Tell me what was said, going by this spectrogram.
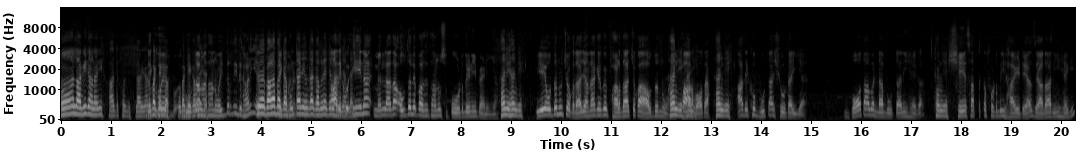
ਹਾਂ ਲੱਗ ਹੀ ਜਾਣਾ ਜੀ। ਆ ਦੇਖੋ ਜੀ ਲੱਗ ਜਾਣਾ। ਵੱਡੇ ਵੱਡੇ ਬੂਟਾ ਗਮਲੇ ਮੈਂ ਤੁਹਾਨੂੰ ਇੱਧਰ ਦੀ ਦਿਖਾ ਲਈ ਤੇ ਬਾਲਾ ਵੱਡਾ। ਬੂਟਾ ਨਹੀਂ ਹੁੰਦਾ ਗਮਲੇ 'ਚ ਲੱਗ ਦੇਖੋ ਜਾਂਦਾ ਜੀ। ਇਹ ਨਾ ਮੈਨੂੰ ਲੱਗਦਾ ਉਧਰਲੇ ਪਾਸੇ ਤੁਹਾਨੂੰ ਸਪੋਰਟ ਦੇਣੀ ਪੈਣੀ ਆ। ਹਾਂਜੀ ਹਾਂਜੀ। ਵੀ ਇਹ ਉਧਰ ਨੂੰ ਝੁਕਦਾ ਜਾਂਦਾ ਕਿਉਂਕਿ ਫਲ ਦਾ ਝੁਕਾਅ ਉਧਰ ਨੂੰ ਆ ਹਾਂਜੀ, ਭਾਰ ਹਾਂਜੀ। ਬਹੁਤ ਆ। ਹਾਂਜੀ। ਆ ਦੇਖੋ ਬੂਟਾ ਛੋਟਾ ਹੀ ਆ। ਬਹੁਤਾ ਵੱਡਾ ਬੂਟਾ ਨਹੀਂ ਹੈਗਾ। ਹਾਂਜੀ। 6-7 ਫੁੱਟ ਦੀ ਹਾਈਟ ਆ ਜ਼ਿਆਦਾ ਨਹੀਂ ਹੈਗੀ।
